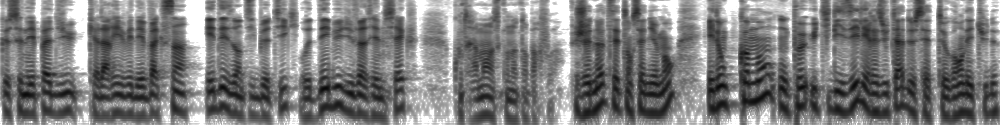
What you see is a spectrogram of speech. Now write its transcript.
que ce n'est pas dû qu'à l'arrivée des vaccins et des antibiotiques au début du XXe siècle, contrairement à ce qu'on entend parfois. Je note cet enseignement. Et donc comment on peut utiliser les résultats de cette grande étude?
